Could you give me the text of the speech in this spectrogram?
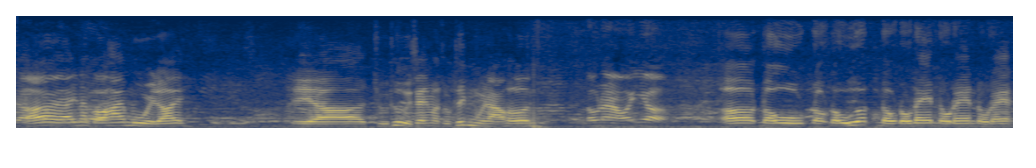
Đấy, anh đang có hai mùi đây. Thì à, chú thử xem mà chú thích mùi nào hơn. Đâu nào anh nhở? Ờ, đầu đầu đầu ướt đầu đầu đen đầu đen đầu đen.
